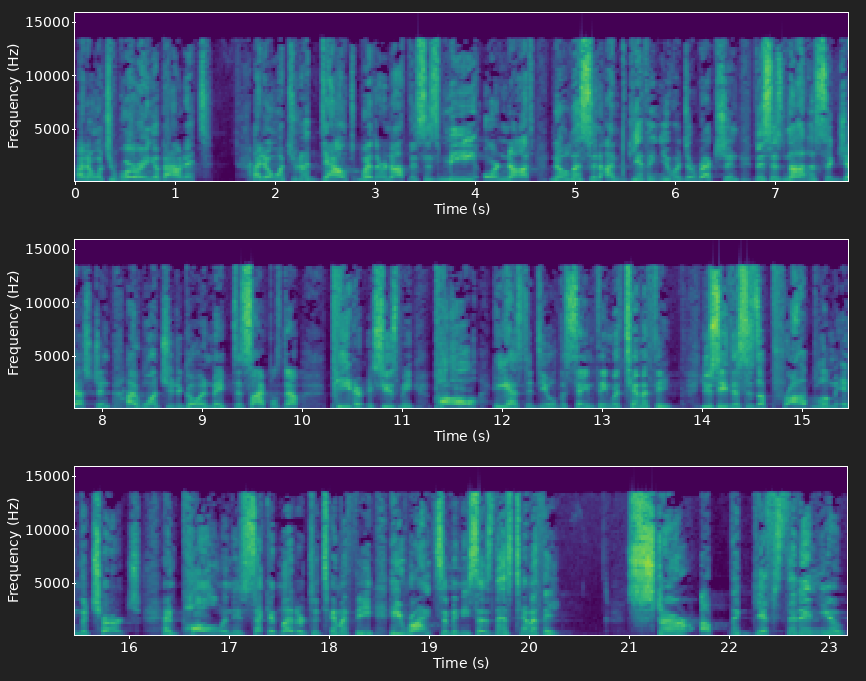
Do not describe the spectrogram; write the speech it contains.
I don't want you worrying about it. I don't want you to doubt whether or not this is me or not. No, listen, I'm giving you a direction. This is not a suggestion. I want you to go and make disciples. Now, Peter, excuse me, Paul, he has to deal with the same thing with Timothy. You see, this is a problem in the church. And Paul, in his second letter to Timothy, he writes him and he says this, Timothy, stir up the gifts that in you.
